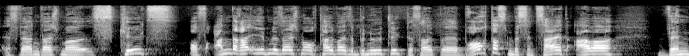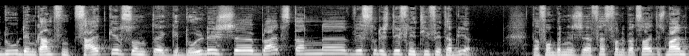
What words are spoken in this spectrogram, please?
es werden, sag ich mal, Skills auf anderer Ebene, sag ich mal, auch teilweise benötigt. Deshalb äh, braucht das ein bisschen Zeit, aber wenn du dem Ganzen Zeit gibst und äh, geduldig äh, bleibst, dann äh, wirst du dich definitiv etablieren. Davon bin ich äh, fest von überzeugt. Ich meine,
